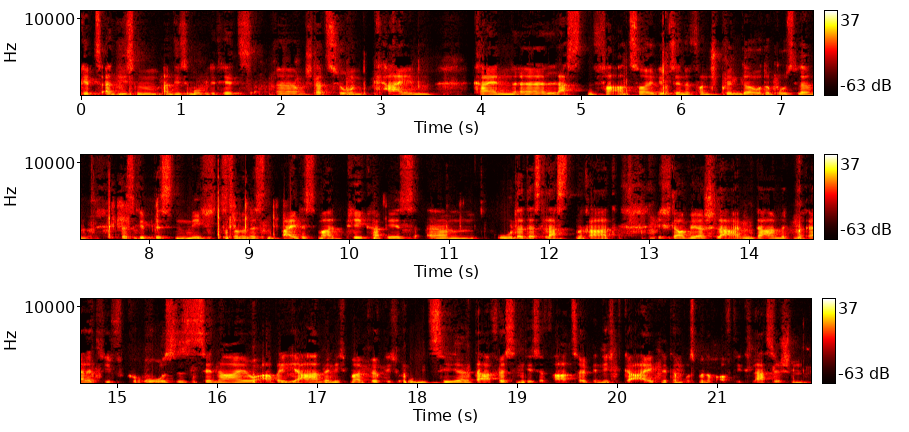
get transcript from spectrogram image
gibt es an diesem an dieser Mobilitätsstation kein kein äh, Lastenfahrzeug im Sinne von Sprinter oder Busle. Das gibt es nicht, sondern es sind beides mal PKWs ähm, oder das Lastenrad. Ich glaube, wir erschlagen damit ein relativ großes Szenario, aber ja, wenn ich mal wirklich umziehe, dafür sind diese Fahrzeuge nicht geeignet, dann muss man noch auf die klassischen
